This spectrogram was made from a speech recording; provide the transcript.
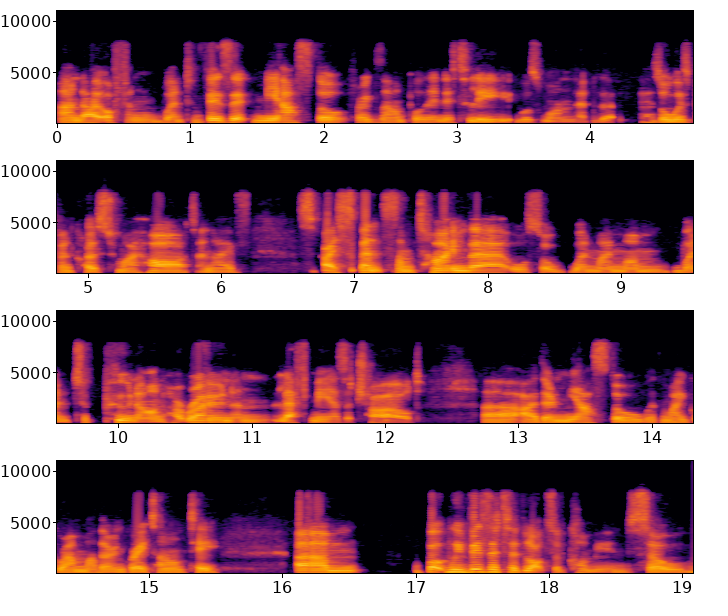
And I often went to visit Miasto, for example, in Italy, was one that, that has always been close to my heart. And I've I spent some time there also when my mum went to Pune on her own and left me as a child, uh, either in Miasto with my grandmother and great auntie. Um, but we visited lots of communes. So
